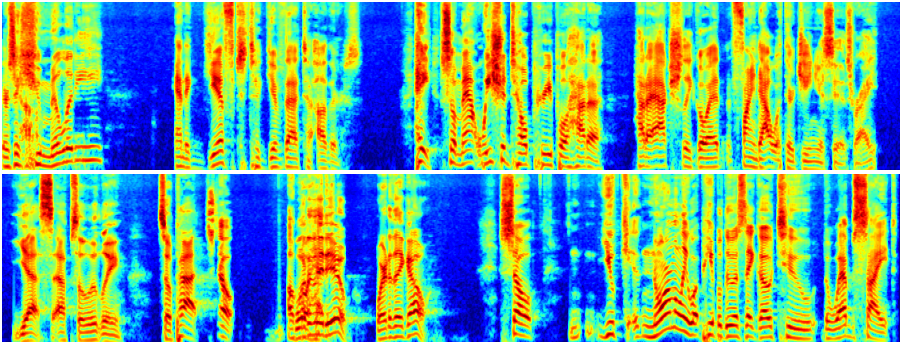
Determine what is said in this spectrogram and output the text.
There's a yeah. humility and a gift to give that to others. Hey, so Matt, we should tell people how to how to actually go ahead and find out what their genius is, right? Yes, absolutely. So Pat, so oh, what do ahead. they do? Where do they go? So you normally what people do is they go to the website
